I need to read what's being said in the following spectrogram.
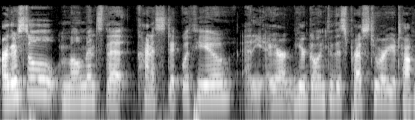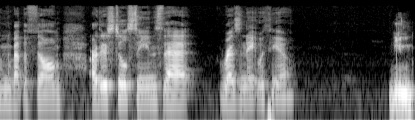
are there still moments that kind of stick with you? You're, you're going through this press tour, you're talking about the film. Are there still scenes that resonate with you? I mean,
